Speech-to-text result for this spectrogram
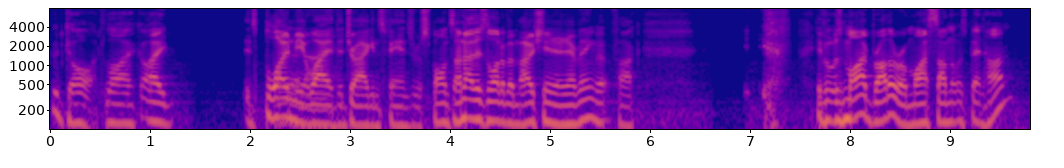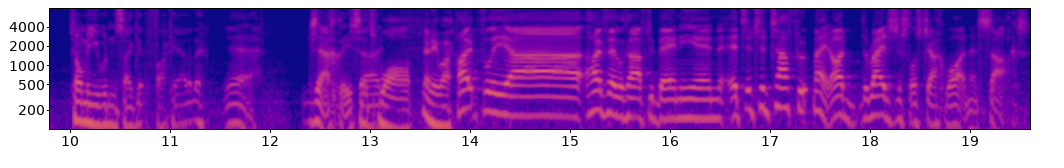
Good God, like I, it's blown me away the Dragons fans' response. I know there's a lot of emotion and everything, but fuck, if it was my brother or my son that was Ben Hunt, tell me you wouldn't say get the fuck out of there. Yeah. Exactly. So That's wild. Anyway, Hopefully, uh, hopefully they look after Benny, and it's, it's a tough mate. I, the Raiders just lost Jack White, and it sucks.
